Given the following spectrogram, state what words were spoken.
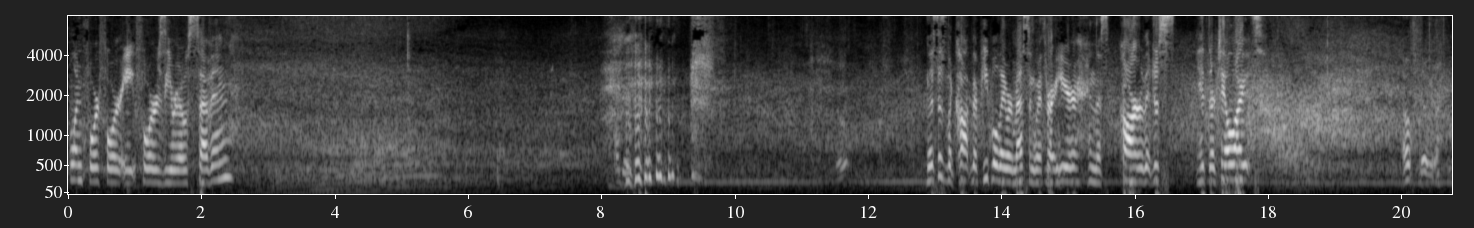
One four four eight four zero seven. This is the cop, the people they were messing with right here in this car that just hit their taillights. Oh, there we go.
